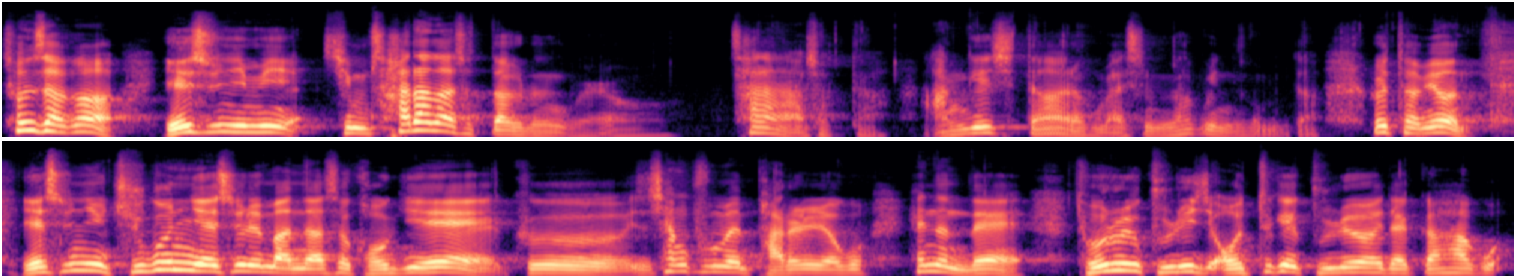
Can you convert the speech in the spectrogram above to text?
천사가 예수님이 지금 살아나셨다 그러는 거예요. 살아나셨다. 안 계시다라고 말씀을 하고 있는 겁니다. 그렇다면 예수님 죽은 예수를 만나서 거기에 그 상품을 바르려고 했는데 돌을 굴리지 어떻게 굴려야 될까 하고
